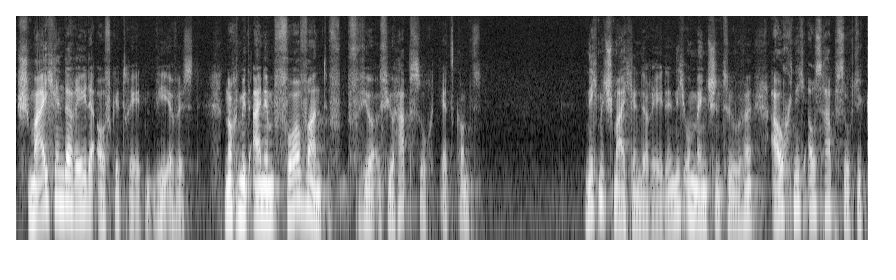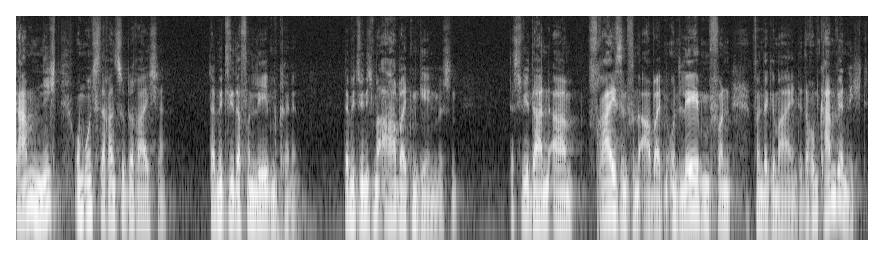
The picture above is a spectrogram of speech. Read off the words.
schmeichelnder Rede aufgetreten, wie ihr wisst, noch mit einem Vorwand für, für Habsucht. Jetzt kommt's. Nicht mit schmeichelnder Rede, nicht um Menschen zu, auch nicht aus Habsucht. Wir kamen nicht, um uns daran zu bereichern, damit wir davon leben können, damit wir nicht mehr arbeiten gehen müssen, dass wir dann ähm, frei sind von Arbeiten und leben von, von der Gemeinde. Darum kamen wir nicht,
